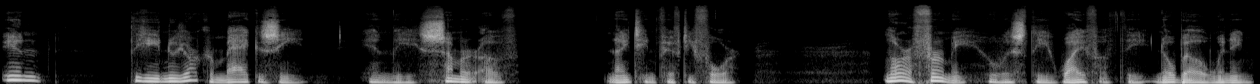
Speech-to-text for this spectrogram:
In the New Yorker magazine in the summer of 1954, Laura Fermi, who was the wife of the Nobel winning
